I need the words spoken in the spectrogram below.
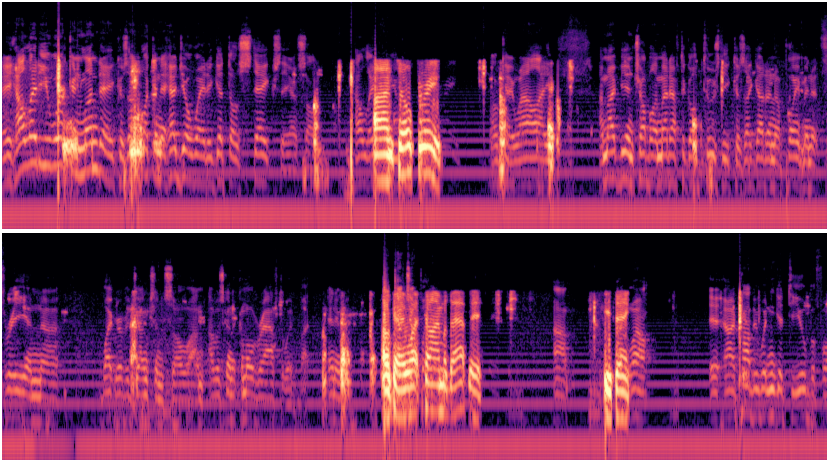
Hey, how late are you working Monday? Because I'm looking to head your way to get those steaks there. So, how late? Until three. Okay, well, I I might be in trouble. I might have to go Tuesday because I got an appointment at three in uh, White River Junction. So um, I was going to come over afterward, but anyway. Okay, what time would that be? Um, You think? well, it, I probably wouldn't get to you before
